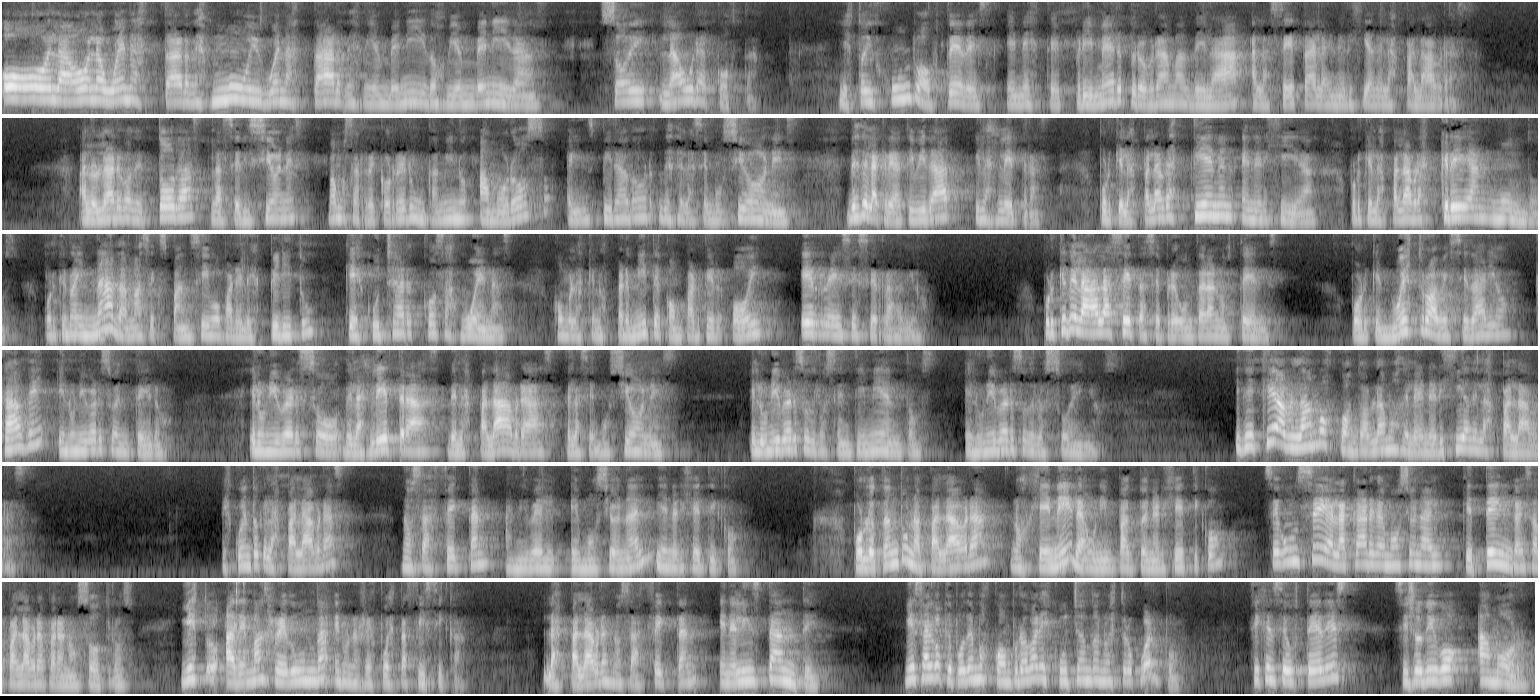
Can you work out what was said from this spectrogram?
Hola, hola, buenas tardes, muy buenas tardes, bienvenidos, bienvenidas. Soy Laura Costa y estoy junto a ustedes en este primer programa de la A a la Z, la energía de las palabras. A lo largo de todas las ediciones vamos a recorrer un camino amoroso e inspirador desde las emociones, desde la creatividad y las letras, porque las palabras tienen energía, porque las palabras crean mundos, porque no hay nada más expansivo para el espíritu que escuchar cosas buenas como las que nos permite compartir hoy RSC Radio. ¿Por qué de la A a la Z se preguntarán ustedes? Porque nuestro abecedario cabe el universo entero, el universo de las letras, de las palabras, de las emociones, el universo de los sentimientos, el universo de los sueños. ¿Y de qué hablamos cuando hablamos de la energía de las palabras? Les cuento que las palabras nos afectan a nivel emocional y energético. Por lo tanto, una palabra nos genera un impacto energético según sea la carga emocional que tenga esa palabra para nosotros. Y esto además redunda en una respuesta física. Las palabras nos afectan en el instante, y es algo que podemos comprobar escuchando nuestro cuerpo. Fíjense ustedes, si yo digo amor,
